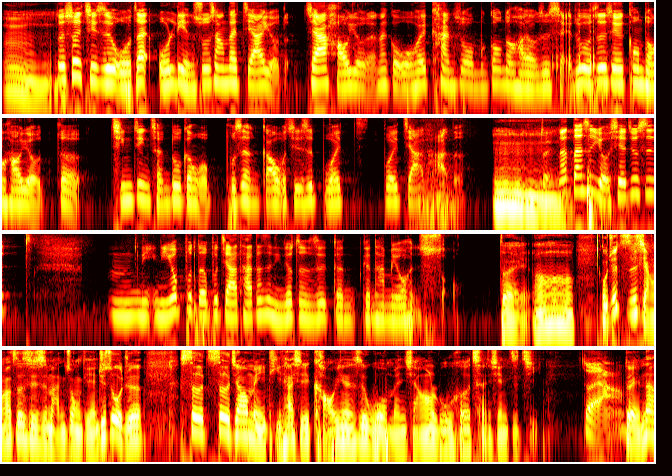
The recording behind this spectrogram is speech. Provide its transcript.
嗯，对，所以其实我在我脸书上在加有的加好友的那个，我会看说我们共同好友是谁，如果这些共同好友的。亲近程度跟我不是很高，我其实是不会不会加他的。嗯，对。那但是有些就是，嗯，你你又不得不加他，但是你就真的是跟跟他没有很熟。对，哦，我觉得只是讲到这其实蛮重点，就是我觉得社社交媒体它其实考验的是我们想要如何呈现自己。对啊，对。那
